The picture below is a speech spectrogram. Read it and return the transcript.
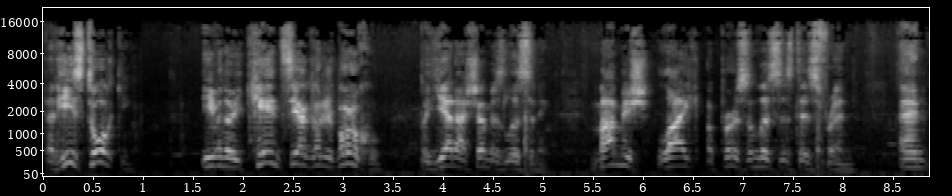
that he's talking, even though he can't see HaKadosh Baruch Hu, but yet Hashem is listening. Mamish like a person listens to his friend. And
